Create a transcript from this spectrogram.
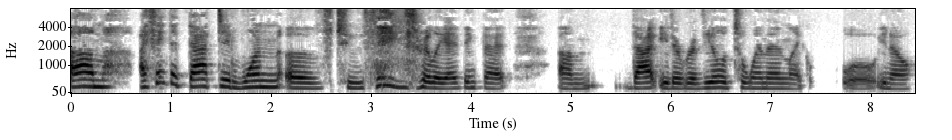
um, i think that that did one of two things really. I think that um, that either revealed to women like well, you know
